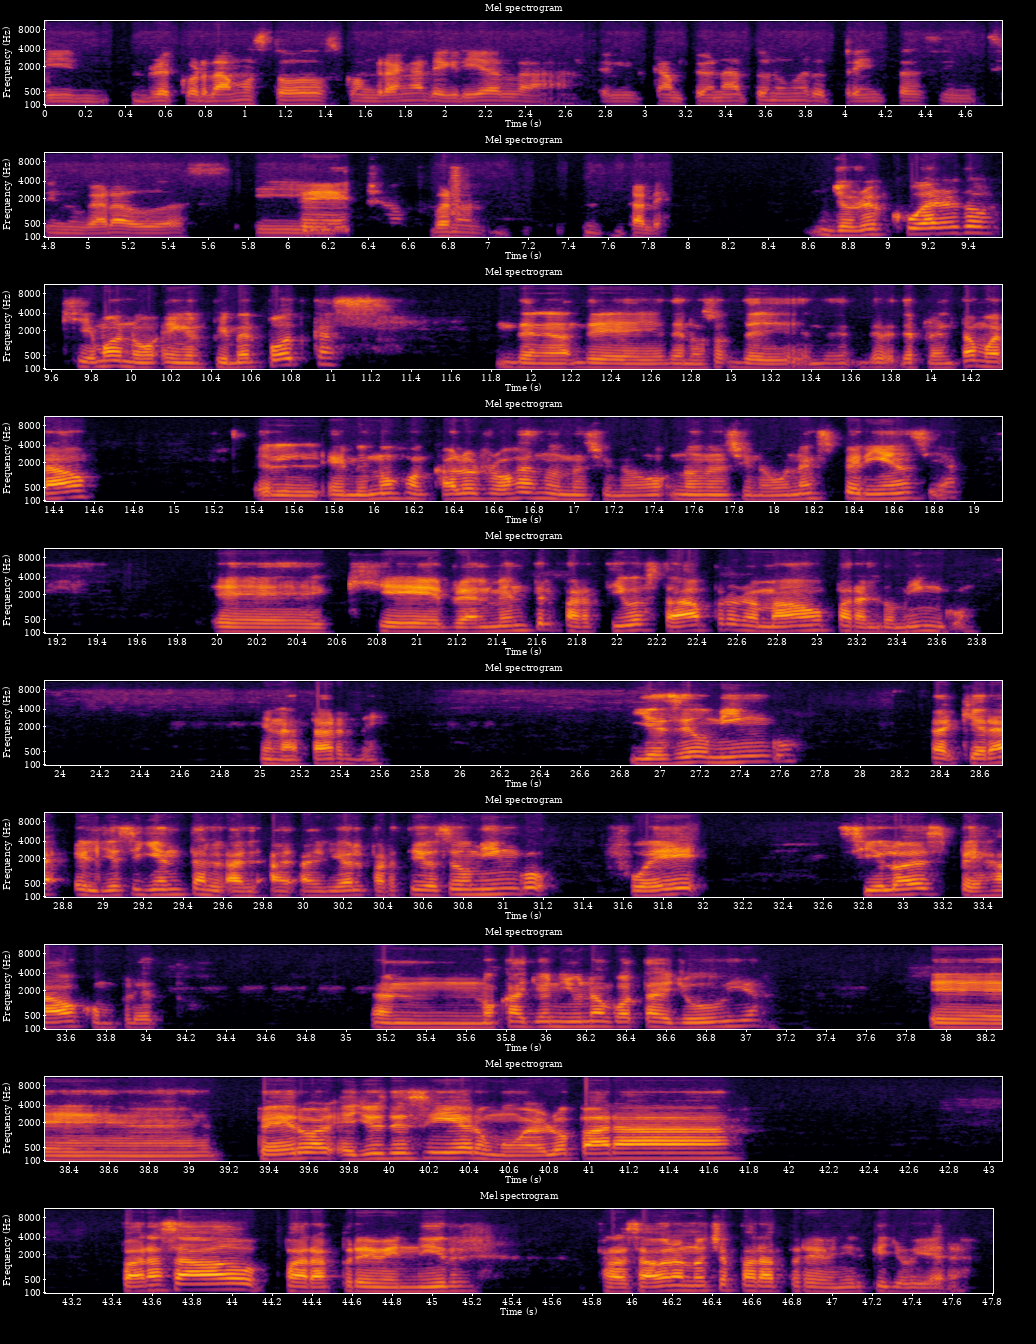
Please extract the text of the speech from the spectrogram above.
Y recordamos todos con gran alegría la, el campeonato número 30, sin, sin lugar a dudas. Y de hecho, bueno, dale. Yo recuerdo que, bueno, en el primer podcast de, de, de, de, de Planeta Morado, el, mismo Juan Carlos Rojas nos mencionó, nos mencionó una experiencia eh, que realmente el partido estaba programado para el domingo, en la tarde. Y ese domingo, que era el día siguiente al, día del partido, ese domingo fue cielo despejado completo. No cayó ni una gota de lluvia. Eh, pero ellos decidieron moverlo para para sábado para prevenir, para sábado la noche para prevenir que lloviera.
